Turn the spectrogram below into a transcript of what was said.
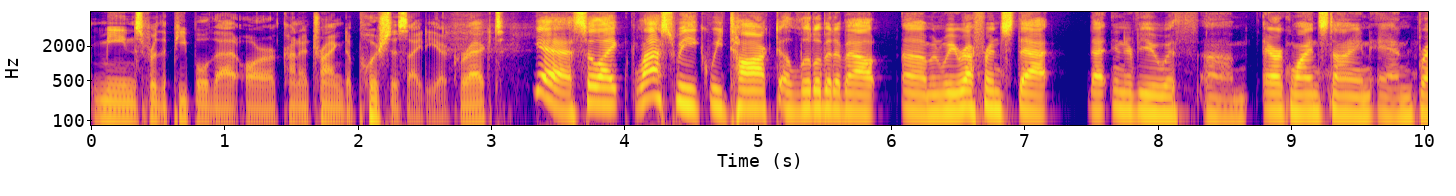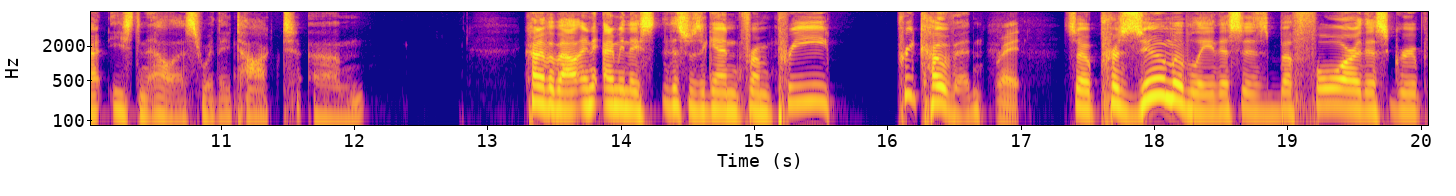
means for the people that are kind of trying to push this idea. Correct? Yeah. So like last week we talked a little bit about um, and we referenced that that interview with um, Eric Weinstein and Bret Easton Ellis, where they talked um, kind of about. And I mean, they this was again from pre pre COVID, Right. so presumably this is before this group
